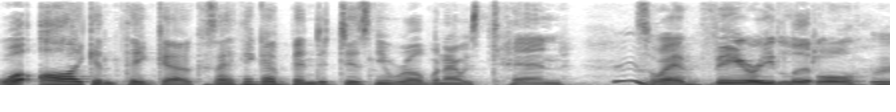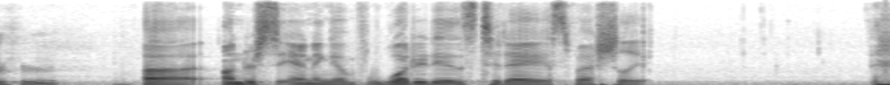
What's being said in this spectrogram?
Well, all I can think of, because I think I've been to Disney World when I was 10, so I have very little uh, understanding of what it is today, especially.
